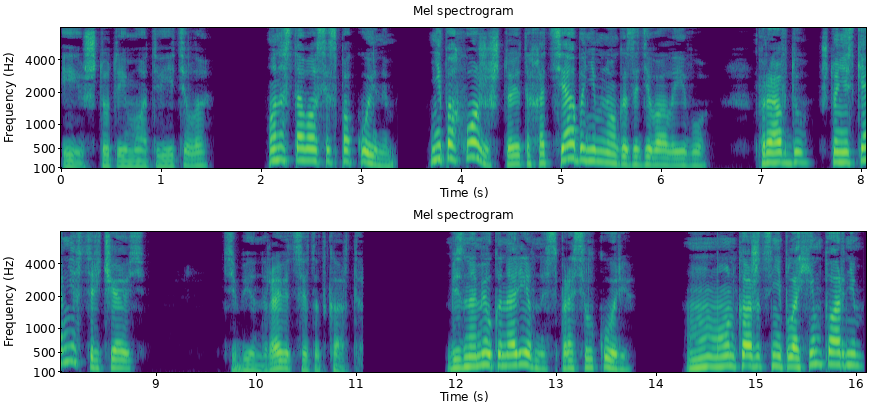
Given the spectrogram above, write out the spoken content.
И что ты ему ответила? Он оставался спокойным. Не похоже, что это хотя бы немного задевало его. Правду, что ни с кем не встречаюсь. Тебе нравится этот Картер? Без намека на ревность спросил Кори. Он кажется неплохим парнем.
